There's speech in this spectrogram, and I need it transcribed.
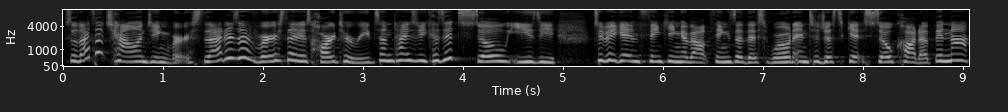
So, that's a challenging verse. That is a verse that is hard to read sometimes because it's so easy to begin thinking about things of this world and to just get so caught up in that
